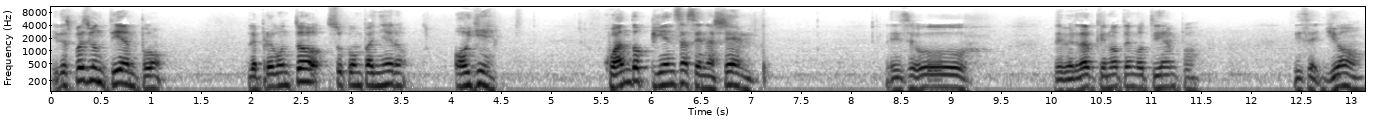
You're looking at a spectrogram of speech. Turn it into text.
y después de un tiempo le preguntó su compañero, oye, ¿cuándo piensas en Hashem? Le dice, uh, de verdad que no tengo tiempo. Dice, yo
